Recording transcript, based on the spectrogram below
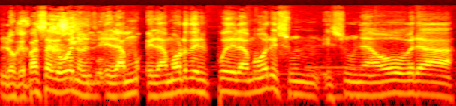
Lo que pasa que, bueno, el, el am- el amor después del amor es, un, es una obra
